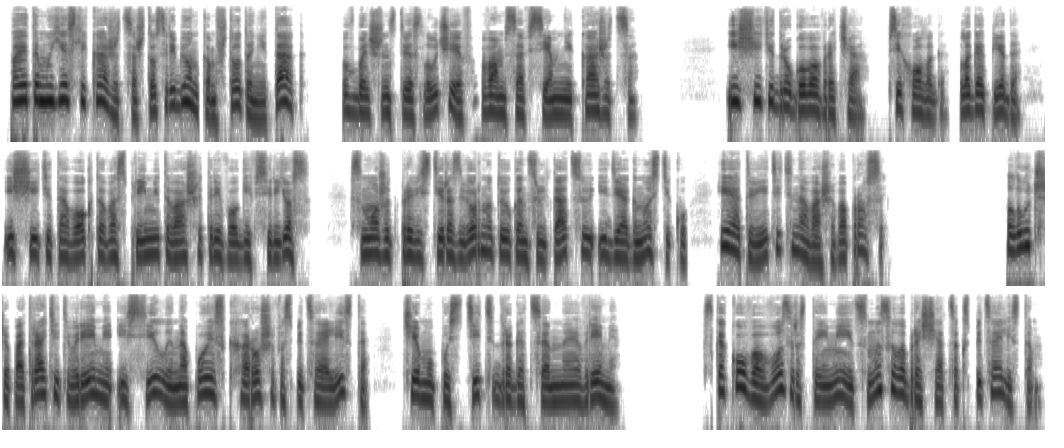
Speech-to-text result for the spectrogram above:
Поэтому если кажется, что с ребенком что-то не так, в большинстве случаев вам совсем не кажется. Ищите другого врача, психолога, логопеда, ищите того, кто воспримет ваши тревоги всерьез, сможет провести развернутую консультацию и диагностику и ответить на ваши вопросы. Лучше потратить время и силы на поиск хорошего специалиста, чем упустить драгоценное время. С какого возраста имеет смысл обращаться к специалистам?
